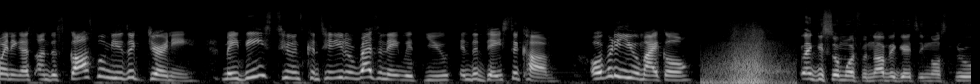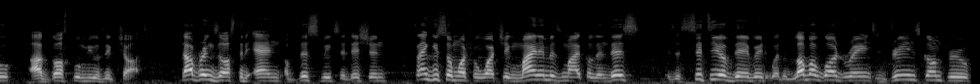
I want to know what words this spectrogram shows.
Joining us on this gospel music journey. May these tunes continue to resonate with you in the days to come. Over to you, Michael. Thank you so much for navigating us through our gospel music chart. That brings us to the end of this week's edition. Thank you so much for watching. My name is Michael, and this is the City of David, where the love of God reigns dreams come true,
